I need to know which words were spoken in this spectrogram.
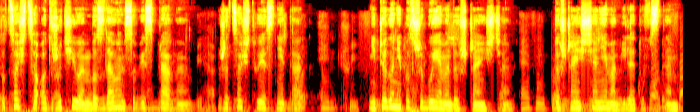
To coś, co odrzuciłem, bo zdałem sobie sprawę, że coś tu jest nie tak. Niczego nie potrzebujemy do szczęścia. Do szczęścia nie ma biletu wstępu.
